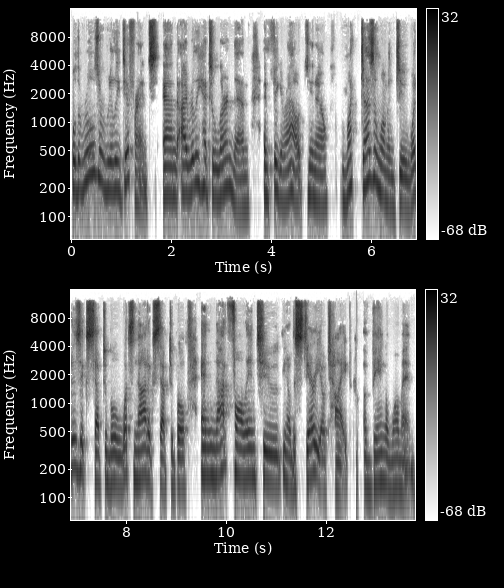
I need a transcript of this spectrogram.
well, the rules were really different. And I really had to learn them and figure out, you know, what does a woman do? What is acceptable? What's not acceptable? And not fall into, you know, the stereotype of being a woman.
